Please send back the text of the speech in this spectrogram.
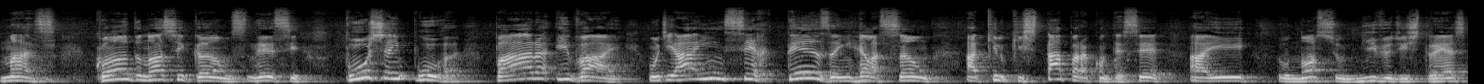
mas quando nós ficamos nesse puxa e empurra, para e vai, onde há incerteza em relação àquilo que está para acontecer, aí o nosso nível de estresse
